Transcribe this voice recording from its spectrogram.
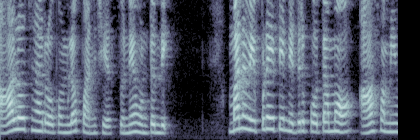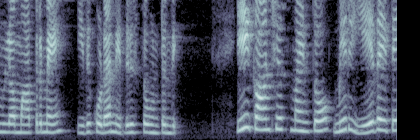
ఆలోచన రూపంలో పనిచేస్తూనే ఉంటుంది. మనం ఎప్పుడైతే నిద్రపోతామో ఆ సమయంలో మాత్రమే ఇది కూడా నిద్రిస్తూ ఉంటుంది. ఈ కాన్షియస్ మైండ్తో మీరు ఏదైతే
